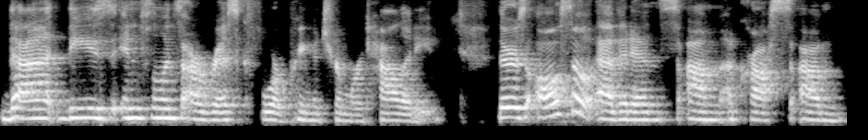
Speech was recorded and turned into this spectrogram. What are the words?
that these influence our risk for premature mortality. There's also evidence um, across um,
